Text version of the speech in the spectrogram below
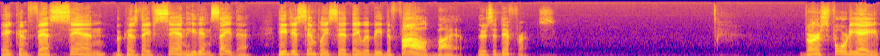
and confess sin because they've sinned. He didn't say that. He just simply said they would be defiled by it. There's a difference. Verse 48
